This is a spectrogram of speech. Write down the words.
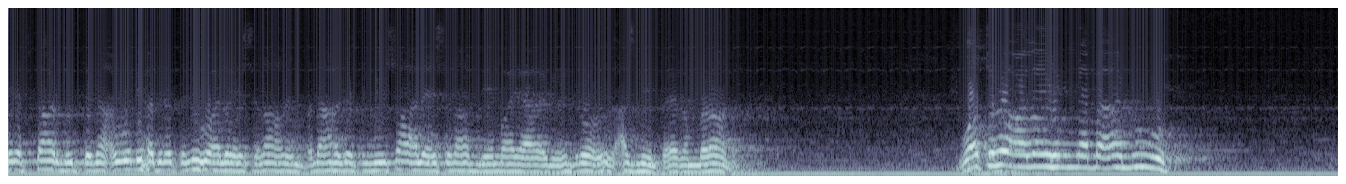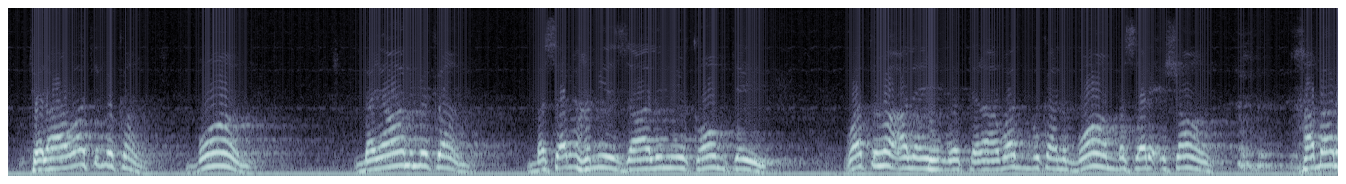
گرفتار بودتگا اولی حضرت نوح علیہ السلام پدا حضرت موسیٰ علیہ السلام دیما یا حضر العظم پیغمبران. وَطْلُ عَلَيْهِمْ نَبَأَ نُوح. تلاوت بکن بون بیان بکن. بسر ہمیں ظالمی قوم تھی وطلو علیہم و تلاوت بکن بوم بسر اشان. خبر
